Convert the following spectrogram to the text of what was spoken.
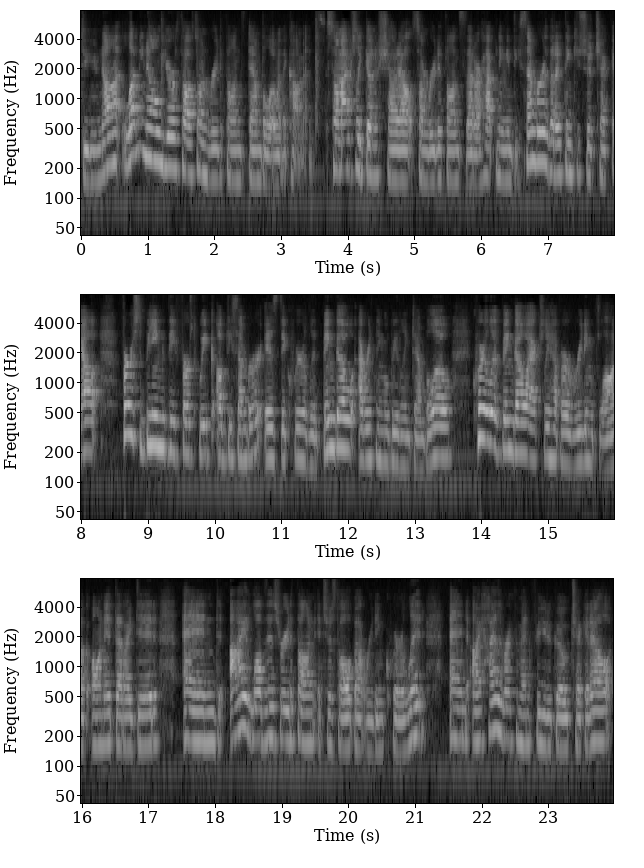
Do you not? Let me know your thoughts on readathons down below in the comments. So I'm actually going to shout out some readathons that are happening in December that I think you should check out. First being the first week of December is the Queer Lit Bingo. Everything will be linked down below. Queer Lit Bingo, I actually have a reading vlog on it that I did and I love this readathon. It's just all about reading Queer Lit and I highly recommend for you to go check it out.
